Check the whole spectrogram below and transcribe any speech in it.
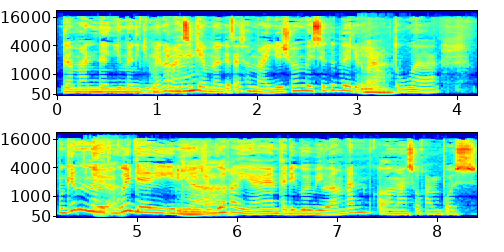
nggak mandang gimana gimana nggak sih kayak menurut kita sama aja cuma biasanya itu dari Iya. orang tua mungkin menurut Iya. gue dari ini Iya. juga kali ya yang tadi gue bilang kan kalau masuk kampus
